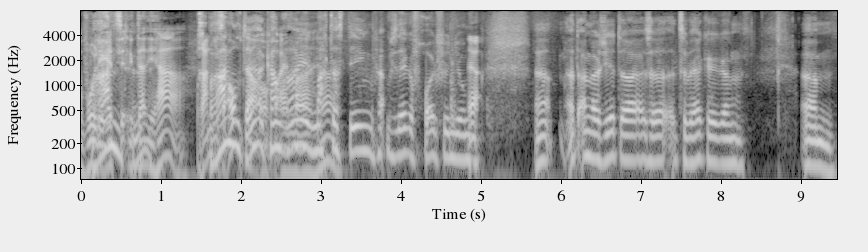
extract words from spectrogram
Obwohl der Brandt, jetzt, ne? da, ja, Brand, ist Brand, auch da ja, auf kam einmal. rein, ja. macht das Ding, hat mich sehr gefreut für den Jungen. Ja. Ja, hat engagiert, da ist er zu Werke gegangen. Ähm,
